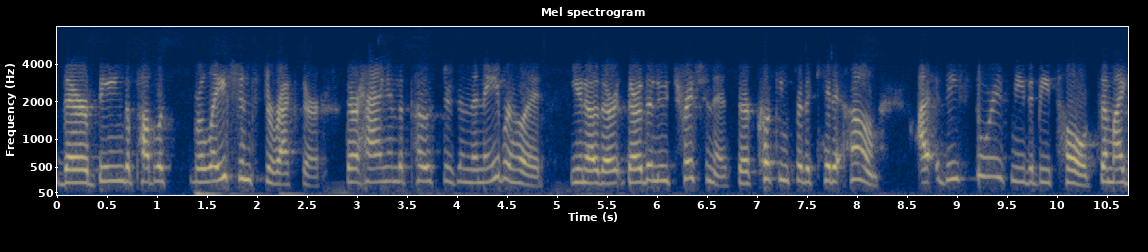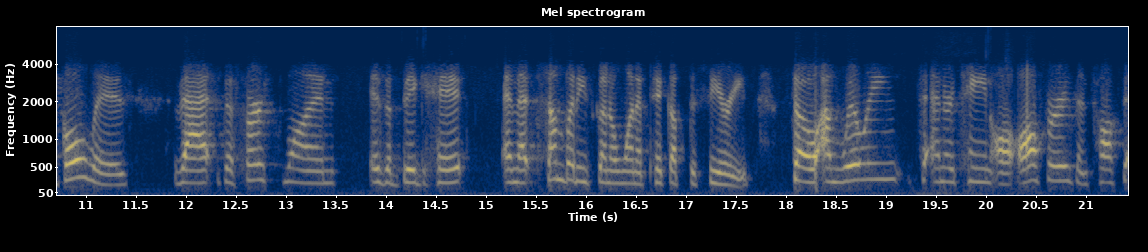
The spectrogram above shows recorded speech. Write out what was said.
They're being the public relations director. They're hanging the posters in the neighborhood. You know, they're they're the nutritionist. They're cooking for the kid at home. I, these stories need to be told. So my goal is that the first one is a big hit and that somebody's going to want to pick up the series. So I'm willing to entertain all offers and talk to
